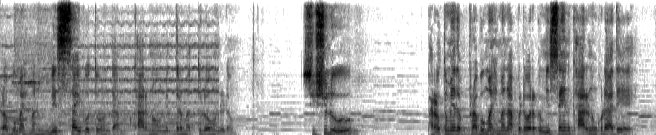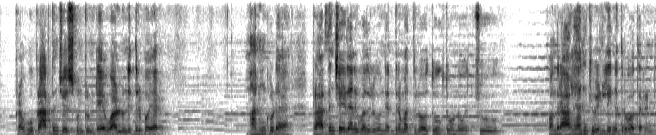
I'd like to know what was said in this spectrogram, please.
ప్రభు మహిమను మిస్ అయిపోతూ ఉంటాం. కారణం నిద్రమత్తులో ఉండడం. శిష్యులు పర్వతం మీద ప్రభు మహిమను అప్పటి వరకు మిస్ అయిన కారణం కూడా అదే. ప్రభు ప్రార్థన చేసుకుంటుంటే వాళ్ళు నిద్రపోయారు. మనం కూడా ప్రార్థన చేయడానికి బదులు నిద్రమత్తులో తూగుతూ ఉండవచ్చు. కొందరు ఆలయానికి వెళ్ళి నిద్రపోతారండి.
